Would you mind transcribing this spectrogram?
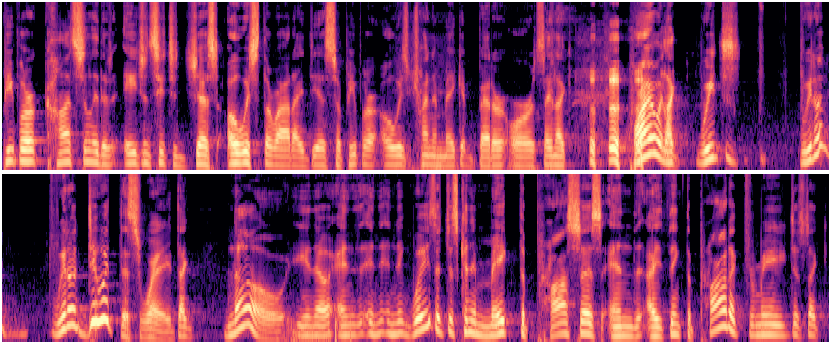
people are constantly there's agency to just always throw out ideas so people are always trying to make it better or saying like why would like we just we don't we don't do it this way. Like no you know and, and, and in ways that just kind of make the process and i think the product for me just like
